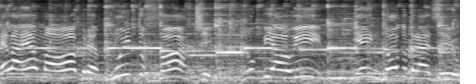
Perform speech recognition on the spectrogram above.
ela é uma obra muito forte no Piauí e em todo o Brasil.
